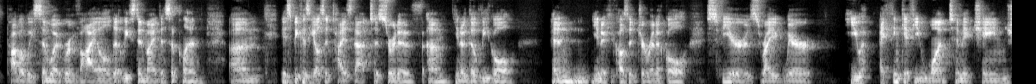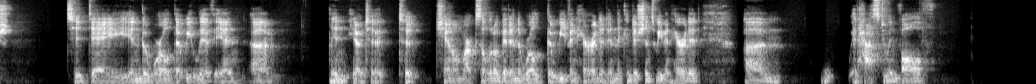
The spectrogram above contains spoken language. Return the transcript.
probably somewhat reviled, at least in my discipline, um, is because he also ties that to sort of um, you know the legal and you know he calls it juridical spheres, right? Where you, I think, if you want to make change today in the world that we live in, um, and you know to to channel Marx a little bit in the world that we've inherited and the conditions we've inherited. Um, it has to involve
